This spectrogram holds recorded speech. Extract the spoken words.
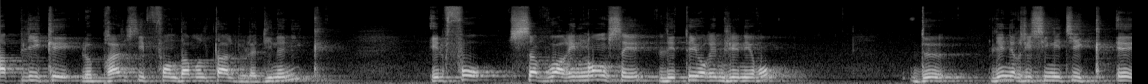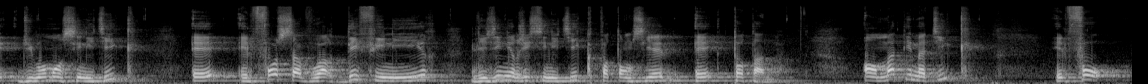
appliquer le principe fondamental de la dynamique, il faut savoir énoncer les théorèmes généraux de l'énergie cinétique et du moment cinétique, et il faut savoir définir les énergies cinétiques potentielles et totales. En mathématiques, il faut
